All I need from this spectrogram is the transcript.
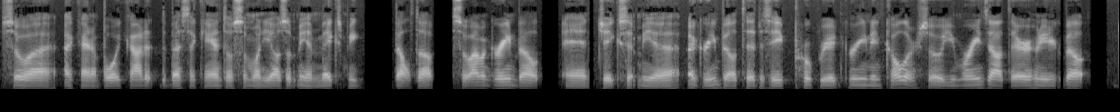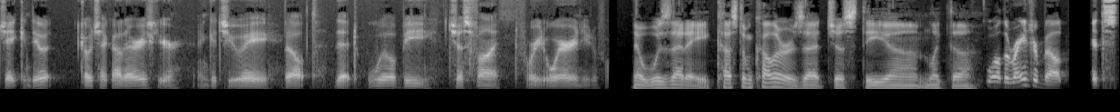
So uh, I kind of boycott it the best I can until someone yells at me and makes me belt up. So I'm a green belt, and Jake sent me a, a green belt that is appropriate green in color. So you Marines out there who need a belt, Jake can do it. Go check out Ares Gear and get you a belt that will be just fine for you to wear in uniform. Now, was that a custom color, or is that just the um, like the? Well, the Ranger belt. It's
